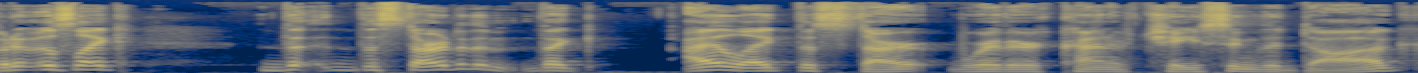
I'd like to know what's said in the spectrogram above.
But it was like the the start of the like I like the start where they're kind of chasing the dog.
